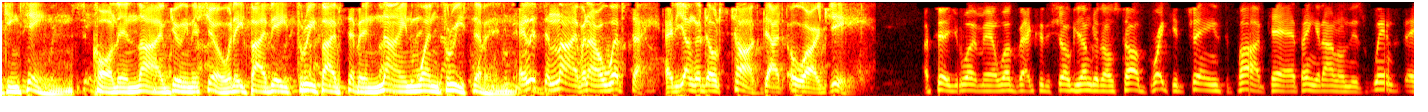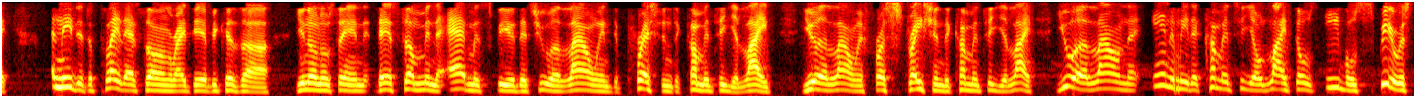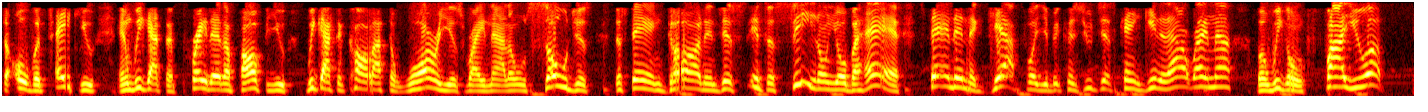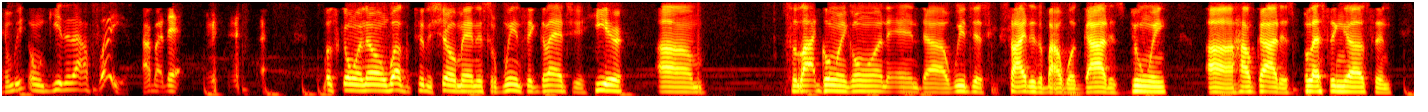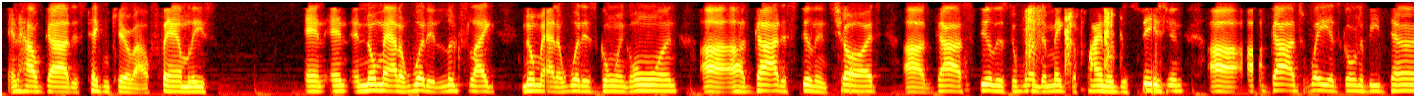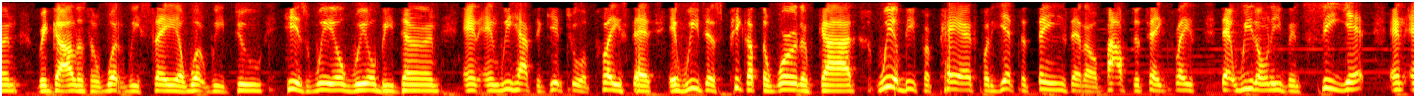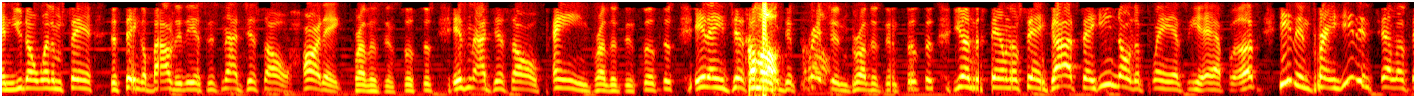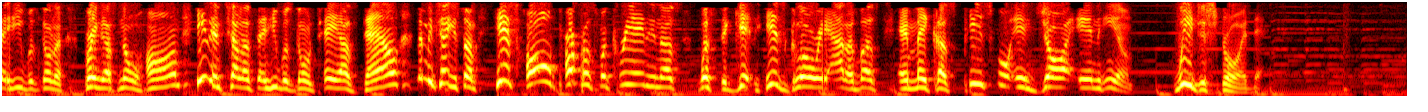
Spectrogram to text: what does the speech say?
Breaking Chains. Call in live during the show at 858-357-9137. And listen live on our website at youngadultstalk.org. I tell you what, man, welcome back to the show, Young Adults Talk, Breaking Chains, the podcast, hanging out on this Wednesday. I needed to play that song right there because, uh, you know what I'm saying? There's something in the atmosphere that you're allowing depression to come into your life. You're allowing frustration to come into your life. You're allowing the enemy to come into your life, those evil spirits to overtake you. And we got to pray that up off of you. We got to call out the warriors right now, those soldiers to stand guard and just intercede on your behalf. Stand in the gap for you because you just can't get it out right now. But we're going to fire you up and we're going to get it out for you. How about that? What's going on? Welcome to the show, man. It's a Wednesday. Glad you're here. Um, it's a lot going on, and uh, we're just excited about what God is doing, uh, how God is blessing us, and, and how God is taking care of our families. And, and, and no matter what it looks like, no matter what is going on, uh, uh, God is still in charge. Uh, God still is the one to make the final decision. Uh, uh, God's way is going to be done regardless of what we say or what we do. His will will be done. And, and we have to get to a place that if we just pick up the word of God, we'll be prepared for yet the things that are about to take place that we don't even see yet. And and you know what I'm saying? The thing about it is it's not just all heartache, brothers and sisters. It's not just all pain, brothers and sisters. It ain't just Come all on. depression, brothers and sisters. You understand what I'm saying? God said he know the plans he had for us. He didn't bring he didn't tell us that he was gonna bring us no harm. He didn't tell us that he was gonna tear us down. Let me tell you something. His whole purpose for creating us was to get his glory out of us and make us peaceful and joy in him. We destroyed that.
